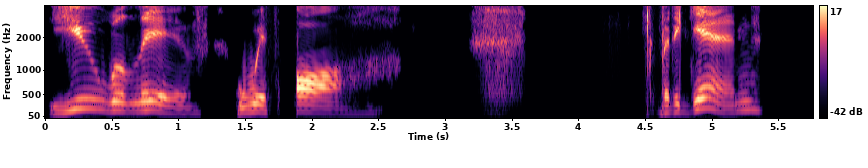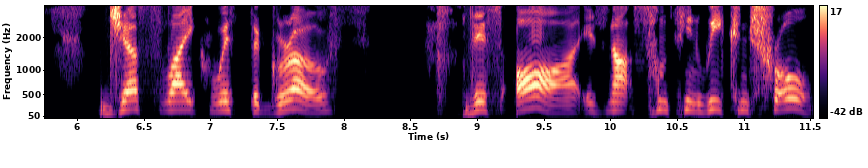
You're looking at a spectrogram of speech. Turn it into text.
you will live with awe. But again, just like with the growth, this awe is not something we control.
